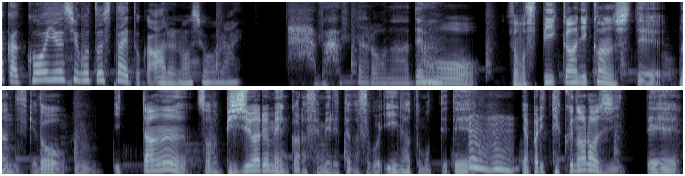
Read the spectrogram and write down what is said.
んかこういう仕事したいとかあるの？将来あなんだろうな。でも、そのスピーカーに関してなんですけど、うん。一旦そのビジュアル面から攻めるっていうのはすごいいいなと思ってて、うんうん。やっぱりテクノロジーって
